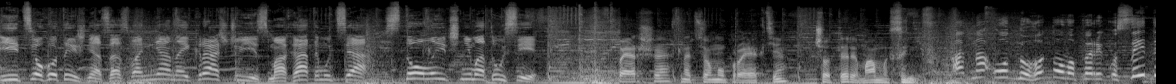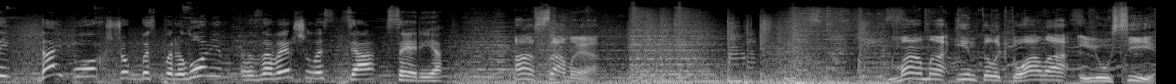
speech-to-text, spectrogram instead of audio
І цього тижня за звання найкращої змагатимуться столичні матусі. Вперше на цьому проєкті чотири мами синів. Одна одну готова перекусити. Дай Бог, щоб без переломів завершилась ця серія. А саме мама інтелектуала Люсі.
